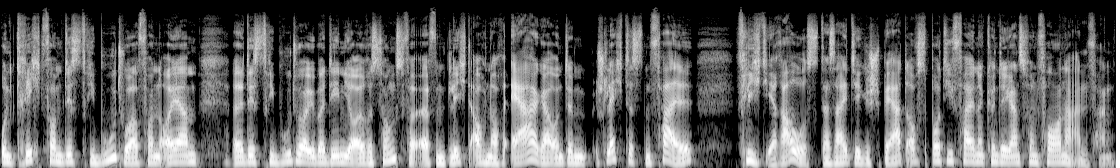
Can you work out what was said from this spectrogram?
und kriegt vom Distributor, von eurem äh, Distributor, über den ihr eure Songs veröffentlicht, auch noch Ärger und im schlechtesten Fall fliegt ihr raus. Da seid ihr gesperrt auf Spotify und dann könnt ihr ganz von vorne anfangen.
